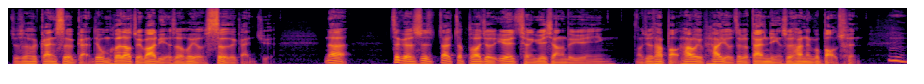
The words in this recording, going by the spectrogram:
就是会干涩感，就我们喝到嘴巴里的时候会有涩的感觉。那这个是在这葡萄酒越陈越香的原因啊，就是它保它会它有这个单宁，所以它能够保存。嗯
